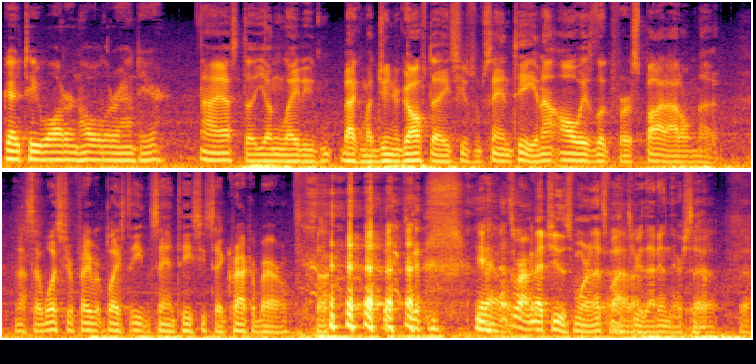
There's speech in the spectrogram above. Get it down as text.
go-to watering hole around here. I asked a young lady back in my junior golf days. She was from Santee, and I always look for a spot I don't know. And I said, "What's your favorite place to eat in Santee?" She said, "Cracker Barrel." So, Yeah, That's where I met you this morning. That's why I threw that in there. So yeah, yeah.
